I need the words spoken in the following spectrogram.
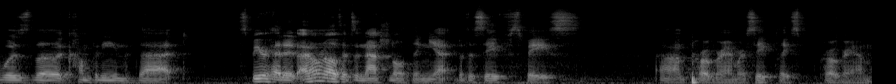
was the company that spearheaded, I don't know if it's a national thing yet, but the Safe Space um, program or Safe Place program.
